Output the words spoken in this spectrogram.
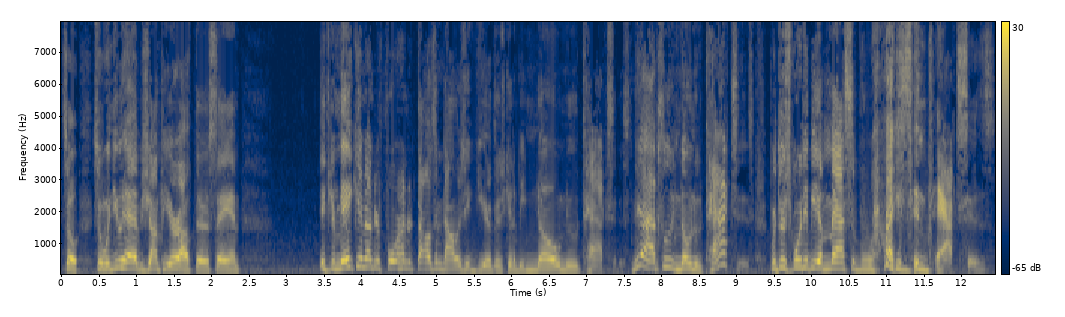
So, so when you have Jean Pierre out there saying, if you're making under $400,000 a year, there's going to be no new taxes. Yeah, absolutely no new taxes, but there's going to be a massive rise in taxes.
